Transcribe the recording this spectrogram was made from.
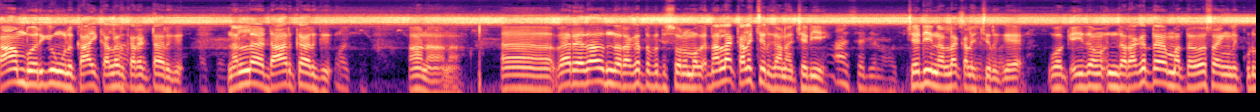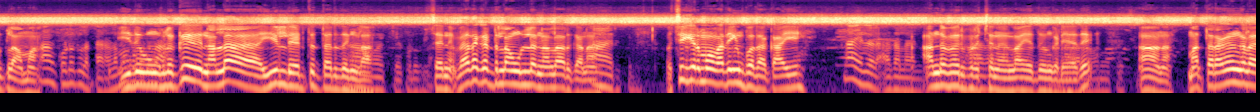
காம்பு வரைக்கும் உங்களுக்கு காய் கலர் கரெக்டாக இருக்குது நல்ல டார்க்காக இருக்குது ஆண்ணா ஆண்ணா வேறு ஏதாவது இந்த ரகத்தை பற்றி சொல்லும்போது நல்லா களைச்சிருக்காண்ணா செடி? செடி நல்லா களைச்சிருக்கு. ஓகே இதை இந்த ரகத்தை மற்ற விவசாயிங்களுக்கு கொடுக்கலாமா? இது உங்களுக்கு நல்லா ஈல்டு எடுத்து தருதுங்களா? சரி விதைக்கட்டுலாம் உள்ள நல்லா இருக்காண்ணா சீக்கிரமாக வதங்கி போதா காய்? அந்த மாதிரி பிரச்சனை எல்லாம் எதுவும் கிடையாது. ஆண்ணா மற்ற ரகங்களை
